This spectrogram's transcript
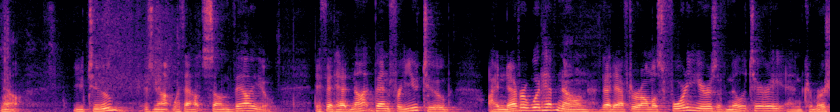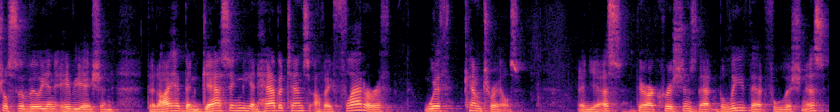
Now, YouTube is not without some value. If it had not been for YouTube, I never would have known that after almost 40 years of military and commercial civilian aviation, that I have been gassing the inhabitants of a flat earth with chemtrails. And yes, there are Christians that believe that foolishness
